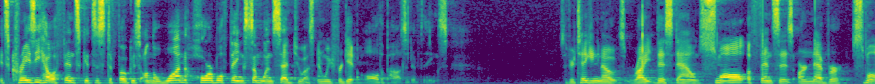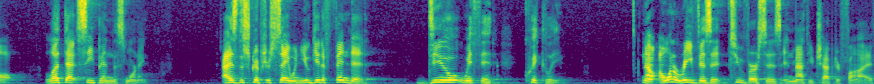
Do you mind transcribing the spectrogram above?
it's crazy how offense gets us to focus on the one horrible thing someone said to us, and we forget all the positive things. So if you're taking notes, write this down. Small offenses are never small. Let that seep in this morning. As the scriptures say, when you get offended, deal with it quickly. Now, I want to revisit two verses in Matthew chapter 5.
